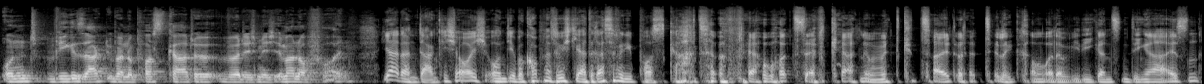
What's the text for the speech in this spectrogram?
Und wie gesagt, über eine Postkarte würde ich mich immer noch freuen. Ja, dann danke ich euch und ihr bekommt natürlich die Adresse für die Postkarte per WhatsApp gerne mitgeteilt oder Telegram oder wie die ganzen Dinge heißen.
